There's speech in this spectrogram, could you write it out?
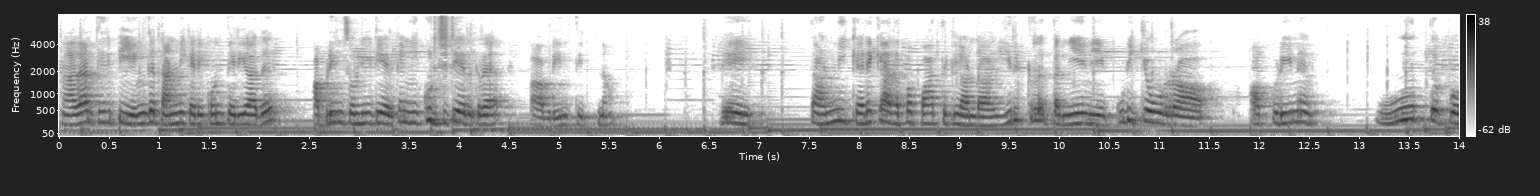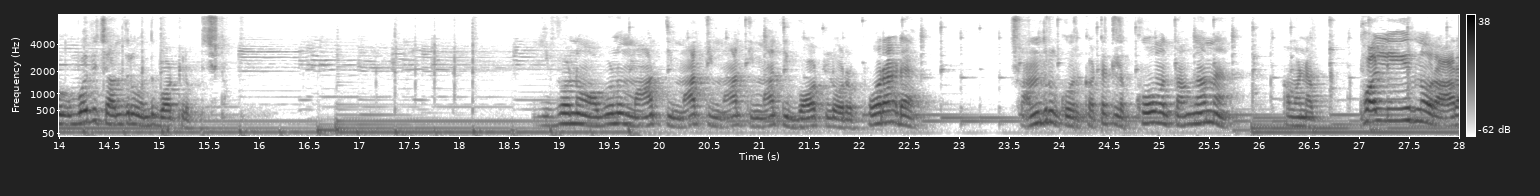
நான் தான் திருப்பி எங்கே தண்ணி கிடைக்கும்னு தெரியாது. அப்படின்னு சொல்லிகிட்டே இருக்கேன் நீ குடிச்சிட்டே இருக்கிற அப்படின்னு திட்டினான். டேய் தண்ணி கிடைக்காதப்ப பார்த்துக்கலாம்டா இருக்கிற தண்ணியை நீ குடிக்க விட்றா அப்படின்னு ஊற்ற போகும்போது சந்துரு வந்து பாட்டிலை பிடிச்சிட்டான். இவனும் அவனும் மாற்றி மாற்றி மாற்றி மாற்றி பாட்டிலோட போராட சந்துருக்கு ஒரு கட்டத்தில் கோவம் தாங்காமல் அவனை பளீர்னு ஒரு அற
